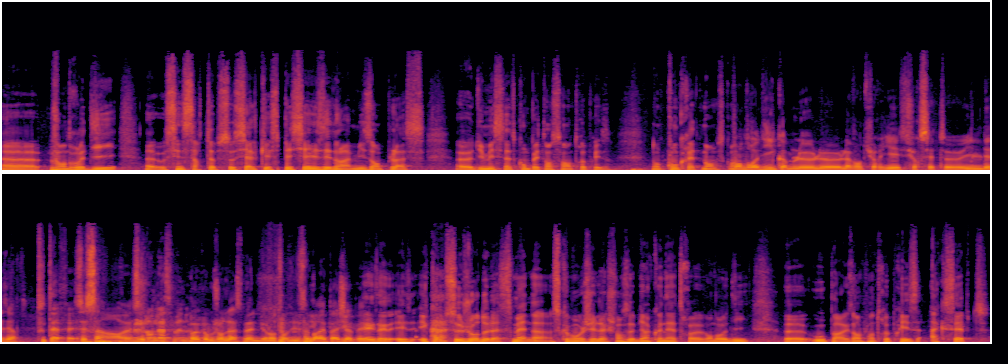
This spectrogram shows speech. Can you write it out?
Euh, vendredi, euh, c'est une start-up sociale qui est spécialisée dans la mise en place euh, du mécénat de compétences en entreprise. Donc concrètement, parce qu'on Vendredi, comme le- le- l'aventurier sur cette euh, île déserte. Tout à fait. C'est ça, hein, ouais, le jour de la semaine. Ouais, comme jour de la semaine, bien entendu, ça ne m'aurait pas échappé. Exact. Et, et comme ce jour de la semaine, parce que bon, j'ai la chance de bien connaître euh, vendredi, euh, où par exemple l'entreprise accepte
